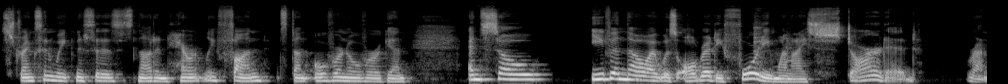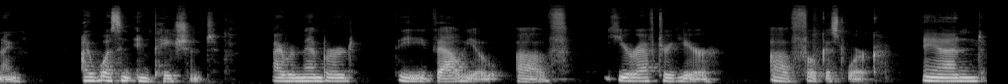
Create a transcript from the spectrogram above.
strengths and weaknesses. It's not inherently fun, it's done over and over again. And so, even though I was already 40 when I started running, I wasn't impatient. I remembered the value of year after year of focused work. And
